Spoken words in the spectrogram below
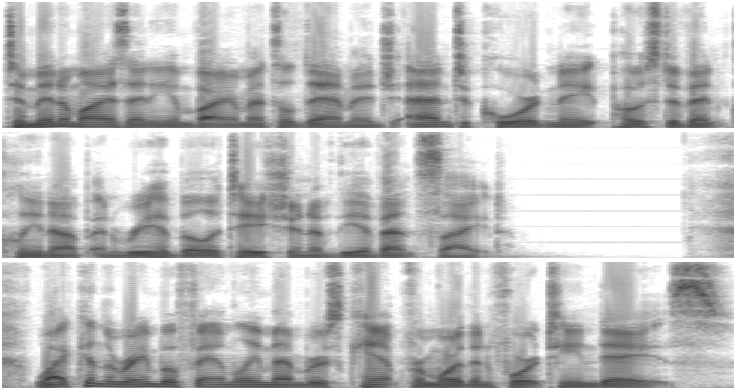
to minimize any environmental damage, and to coordinate post event cleanup and rehabilitation of the event site. Why can the Rainbow family members camp for more than 14 days?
